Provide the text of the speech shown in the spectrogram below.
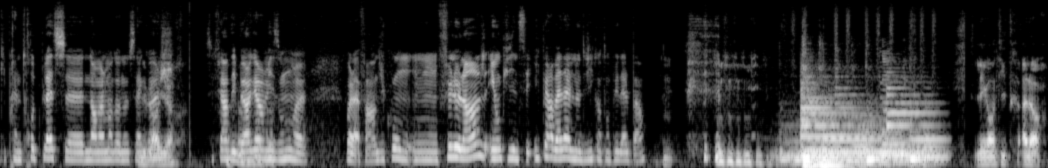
qui prennent trop de place euh, normalement dans nos sacoches se faire des burgers maison. voilà, enfin, du coup, on, on fait le linge et on cuisine. C'est hyper banal notre vie quand on pédale pas. Les grands titres. Alors,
